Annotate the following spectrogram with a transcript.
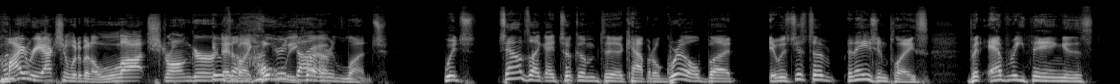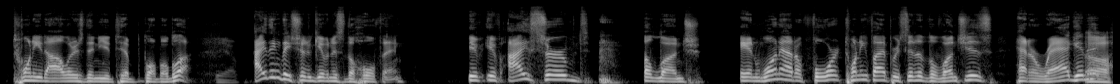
my reaction would have been a lot stronger It was and a like holy dollar crap. lunch, which sounds like I took him to Capital Grille, but it was just a, an Asian place. But everything is twenty dollars, then you tip, blah blah blah. I think they should have given us the whole thing. If if I served a lunch and one out of four, 25 percent of the lunches had a rag in it, Ugh.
